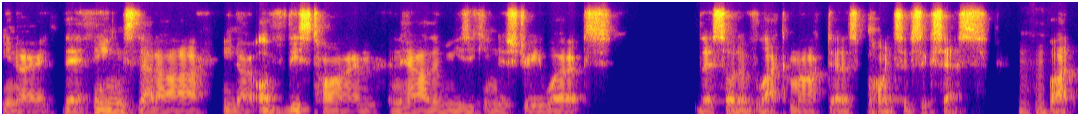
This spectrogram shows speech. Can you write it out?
you know they're things that are you know of this time and how the music industry works they're sort of like marked as points of success mm-hmm. but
